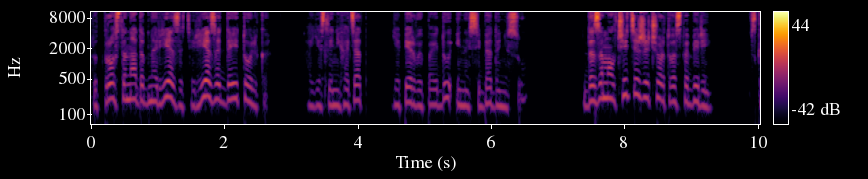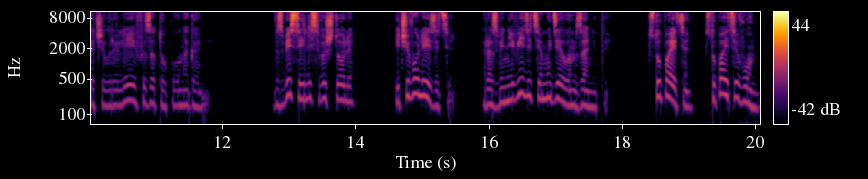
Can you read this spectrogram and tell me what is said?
Тут просто надобно резать, резать, да и только. А если не хотят, я первый пойду и на себя донесу. — Да замолчите же, черт вас побери! — вскочил Рылеев и затопал ногами. — Взбесились вы, что ли? И чего лезете? Разве не видите, мы делом заняты? Ступайте, ступайте вон!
